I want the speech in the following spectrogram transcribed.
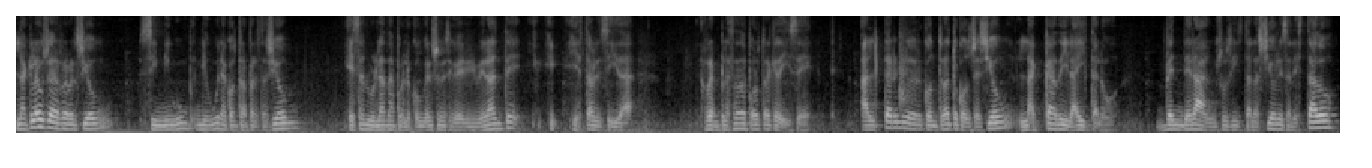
la cláusula de reversión sin ningún, ninguna contraprestación es anulada por el Congreso Deliberante y, y establecida, reemplazada por otra que dice al término del contrato concesión, la CADE y la Ítalo venderán sus instalaciones al Estado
